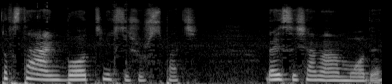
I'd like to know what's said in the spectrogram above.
To wstań, bo ty nie chcesz już spać. Daj sobie siana młody.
